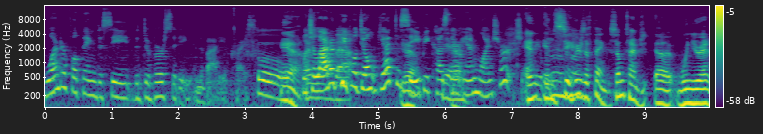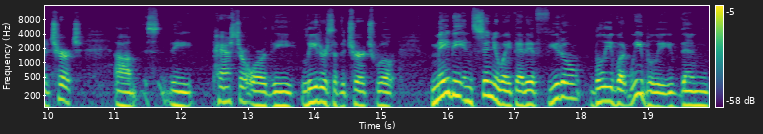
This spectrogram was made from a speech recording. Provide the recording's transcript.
wonderful thing to see the diversity in the body of Christ, Ooh, Yeah. which I a lot of that. people don't get to Yeah. see because they're in one church and, every and week. see here's the thing sometimes uh, when you're at a church um, the pastor or the leaders of the church will maybe insinuate that if you don't believe what we believe then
